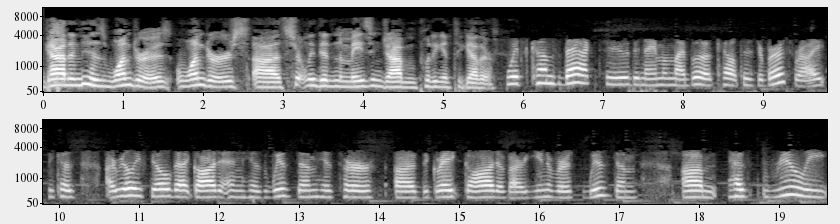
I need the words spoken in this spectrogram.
God in his wonders wonders uh certainly did an amazing job in putting it together. Which comes back to the name of my book, Health is Your Birthright, because I really feel that God and His wisdom, His her, uh, the great God of our universe, wisdom, um, has really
